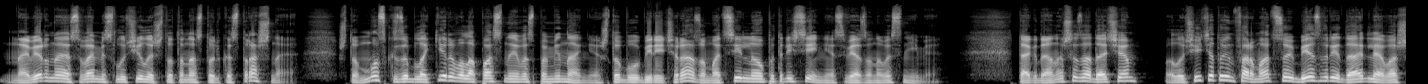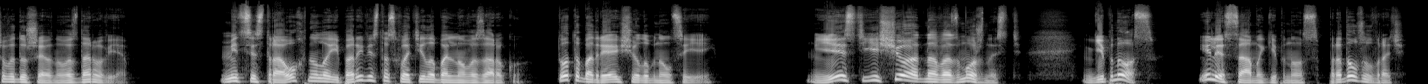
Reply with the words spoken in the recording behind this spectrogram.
Наверное, с вами случилось что-то настолько страшное, что мозг заблокировал опасные воспоминания, чтобы уберечь разум от сильного потрясения, связанного с ними. Тогда наша задача – получить эту информацию без вреда для вашего душевного здоровья. Медсестра охнула и порывисто схватила больного за руку. Тот ободряюще улыбнулся ей. «Есть еще одна возможность. Гипноз. Или самогипноз», – продолжил врач.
